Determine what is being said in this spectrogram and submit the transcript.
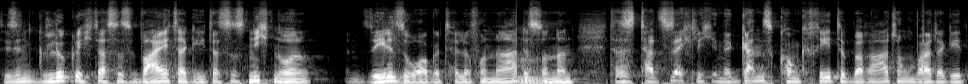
Sie sind glücklich, dass es weitergeht, dass es nicht nur ein Seelsorgetelefonat mhm. ist, sondern dass es tatsächlich in eine ganz konkrete Beratung weitergeht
